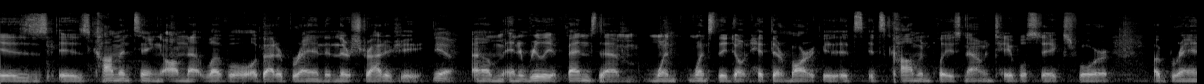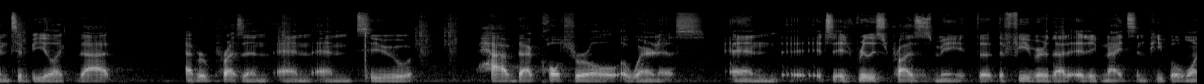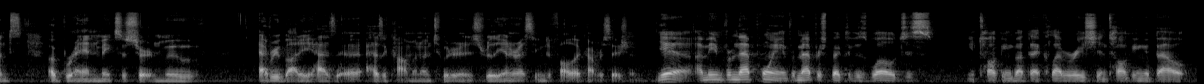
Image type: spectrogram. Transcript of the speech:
is is commenting on that level about a brand and their strategy. Yeah. Um, and it really offends them when once they don't hit their mark. It's it's commonplace now in table stakes for a brand to be like that ever present and and to have that cultural awareness and it's it really surprises me the the fever that it ignites in people once a brand makes a certain move everybody has a has a comment on Twitter, and it's really interesting to follow that conversation. Yeah, I mean, from that point, from that perspective as well, just you know, talking about that collaboration, talking about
